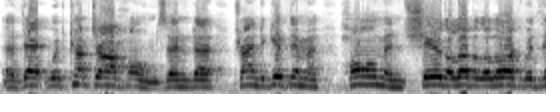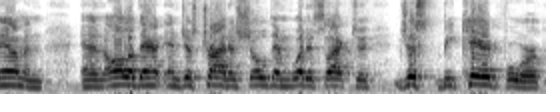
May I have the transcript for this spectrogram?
uh, that would come to our homes and trying to give them a home and share the love of the Lord with them and, and all of that and just try to show them what it's like to just be cared for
